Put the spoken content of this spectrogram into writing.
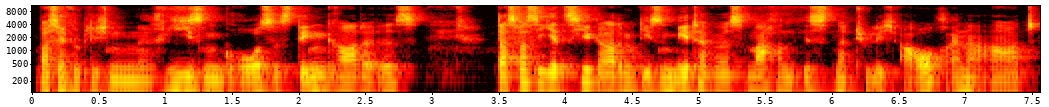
was ja wirklich ein riesengroßes Ding gerade ist. Das, was sie jetzt hier gerade mit diesem Metaverse machen, ist natürlich auch eine Art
